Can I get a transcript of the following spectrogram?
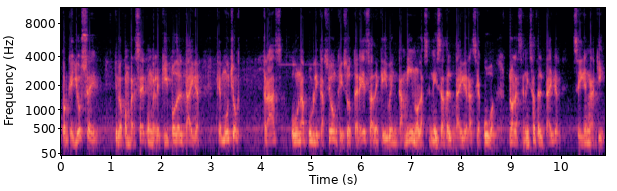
Porque yo sé, y lo conversé con el equipo del Tiger, que muchos tras una publicación que hizo Teresa de que iba en camino las cenizas del Tiger hacia Cuba. No, las cenizas del Tiger siguen aquí.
